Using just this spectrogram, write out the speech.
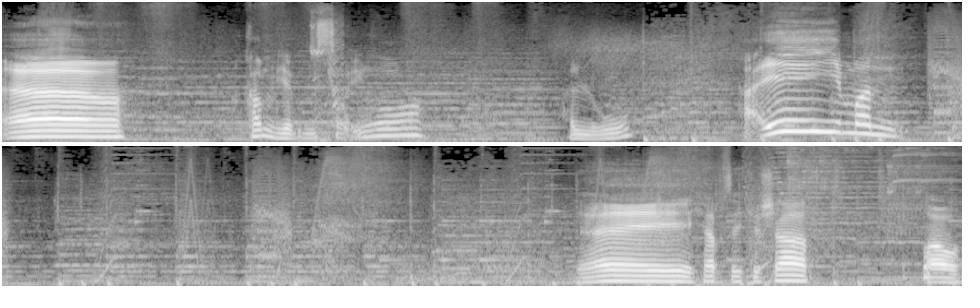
Äh, komm, hier müsste doch irgendwo... Hallo? Hey, Mann! Hey, ich hab's nicht geschafft. Wow,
